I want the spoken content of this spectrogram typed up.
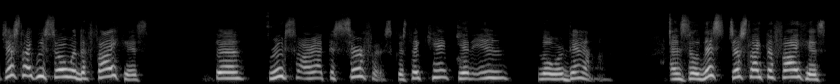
just like we saw with the ficus, the roots are at the surface because they can't get in lower down. And so this, just like the ficus,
